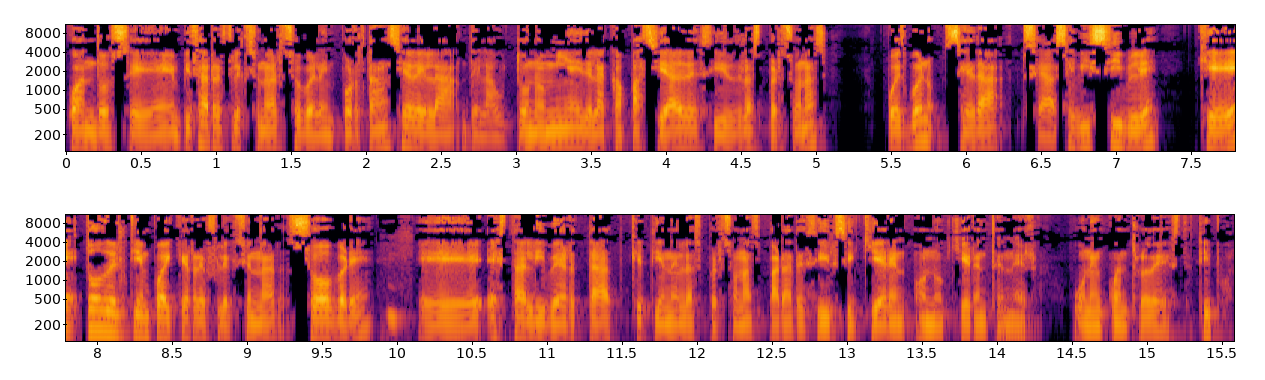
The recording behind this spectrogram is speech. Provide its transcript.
cuando se empieza a reflexionar sobre la importancia de la, de la autonomía y de la capacidad de decidir de las personas, pues bueno, se, da, se hace visible que todo el tiempo hay que reflexionar sobre eh, esta libertad que tienen las personas para decir si quieren o no quieren tener un encuentro de este tipo. O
